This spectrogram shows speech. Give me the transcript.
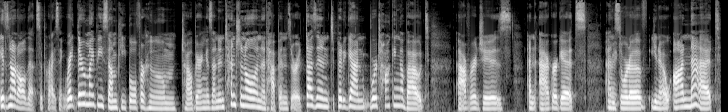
it's not all that surprising, right? There might be some people for whom childbearing is unintentional and it happens or it doesn't. But again, we're talking about averages and aggregates and right. sort of, you know, on net,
